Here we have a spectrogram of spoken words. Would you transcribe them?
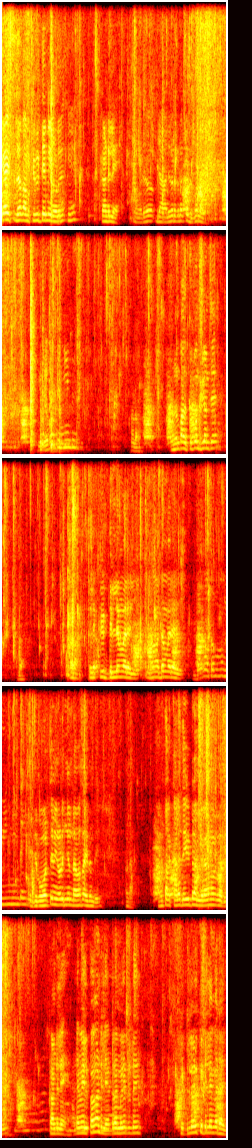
ഗൈസ് ഇത് നമുക്ക് കിട്ടിയ മീനുകൾ കണ്ടില്ലേ? ഓരോ ബ്രാൽ കിടക്കണ കൊടുക്കണോ ഇതേപോലെ തന്നെയുണ്ട് കണ്ടോ? ഒന്നും പതുക്കെ പൊന്തി കാണിച്ചേ. ഇല്ല കിഡിലും വരൽ നാടൻ വരൽ. ഇതേപോലത്തെ മീനുകൾ ഇനി ഉണ്ടാവാൻ സാധ്യതയുണ്ട് നമ്മൾ തൽക്കാലം ഈ ഡ്രമ്മിലാണ് ഉള്ളത് കണ്ടില്ലേ? എന്റെ വലിപ്പം കണ്ടില്ലേ? ഡ്രമ്മിലിട്ടിട്ട് കിട്ടില്ല കിട്ടില്ലേ വരാൽ.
